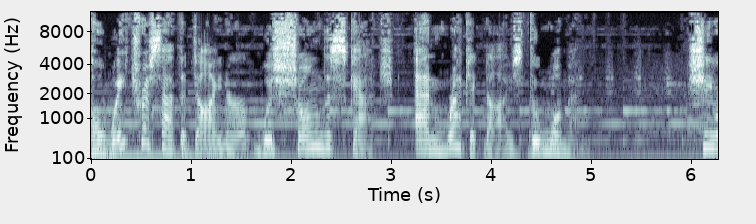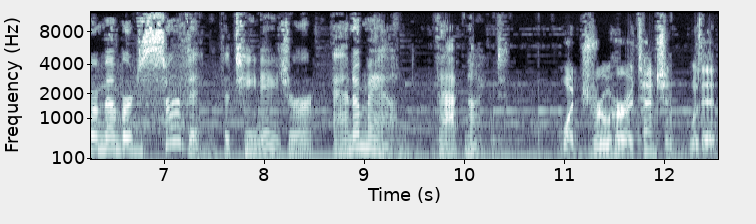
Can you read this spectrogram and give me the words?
A waitress at the diner was shown the sketch and recognized the woman. She remembered serving the teenager and a man that night. What drew her attention was that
